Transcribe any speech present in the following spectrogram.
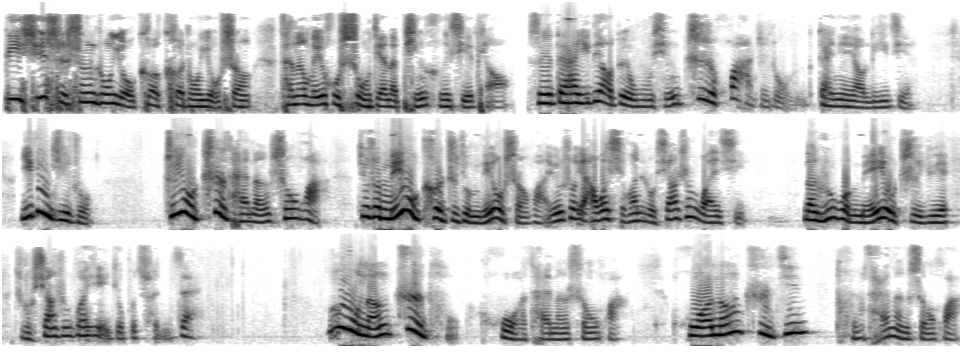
必须是生中有克，克中有生，才能维护事物间的平衡协调。所以大家一定要对五行制化这种概念要理解，一定记住，只有制才能生化，就是没有克制就没有生化。有人说呀，我喜欢这种相生关系，那如果没有制约，这种相生关系也就不存在。木能制土。火才能生化，火能制金，土才能生化；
